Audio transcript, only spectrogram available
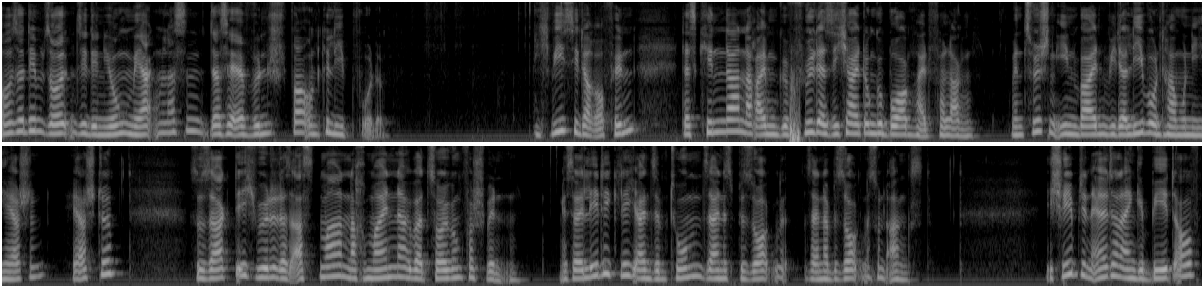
Außerdem sollten sie den Jungen merken lassen, dass er erwünscht war und geliebt wurde. Ich wies sie darauf hin, dass Kinder nach einem Gefühl der Sicherheit und Geborgenheit verlangen. Wenn zwischen ihnen beiden wieder Liebe und Harmonie herrschen, herrschte, so sagte ich, würde das Asthma nach meiner Überzeugung verschwinden. Es sei lediglich ein Symptom seines Besorgn seiner Besorgnis und Angst. Ich schrieb den Eltern ein Gebet auf,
